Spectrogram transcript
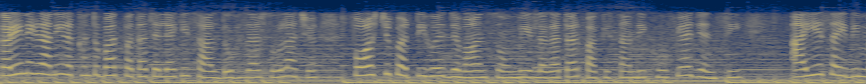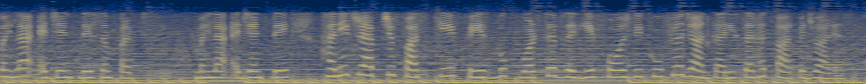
ਕੜੀ ਨਿਗਰਾਨੀ ਰੱਖਣ ਤੋਂ ਬਾਅਦ ਪਤਾ ਚੱਲਿਆ ਕਿ ਸਾਲ 2016 'ਚ ਫੌਜ 'ਚ ਭਰਤੀ ਹੋਏ ਜਵਾਨ ਸੋਮਵੀਰ ਲਗਾਤਾਰ ਪਾਕਿਸਤਾਨ ਦੀ ਖੂਫੀਆ ਏਜੰਸੀ ਆਈਐਸਆਈ ਦੀ ਮਹਿਲਾ ਏਜੰਟ ਦੇ ਸੰਪਰਕ 'ਚ ਮਹਿਲਾ ਏਜੰਟ ਦੇ ਹਨੀ ਟ੍ਰੈਪ 'ਚ ਫਸ ਕੇ ਫੇਸਬੁੱਕ WhatsApp ਜ਼ਰੀਏ ਫੌਜ ਦੀ ਖੂਫੀਆ ਜਾਣਕਾਰੀ ਸਰਹੱਦ ਪਾਰ ਭਿਜਵਾ ਰਿਹਾ ਸੀ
